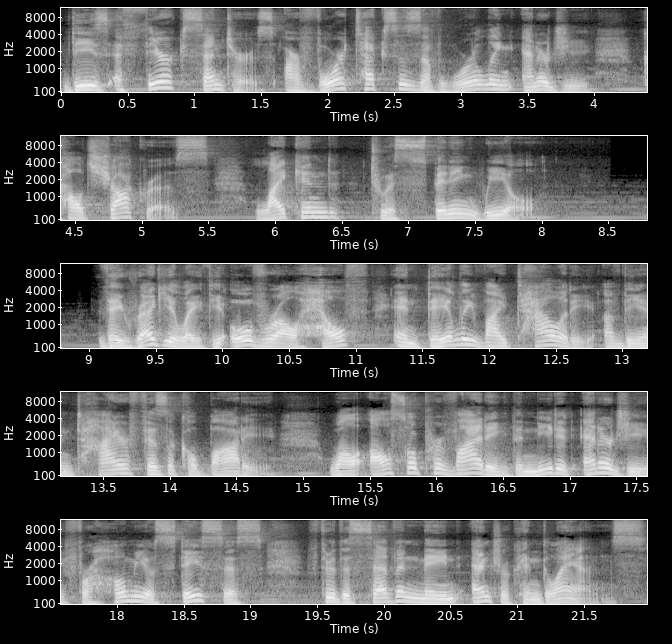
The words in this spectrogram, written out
These etheric centers are vortexes of whirling energy called chakras, likened to a spinning wheel. They regulate the overall health and daily vitality of the entire physical body, while also providing the needed energy for homeostasis through the seven main endocrine glands.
